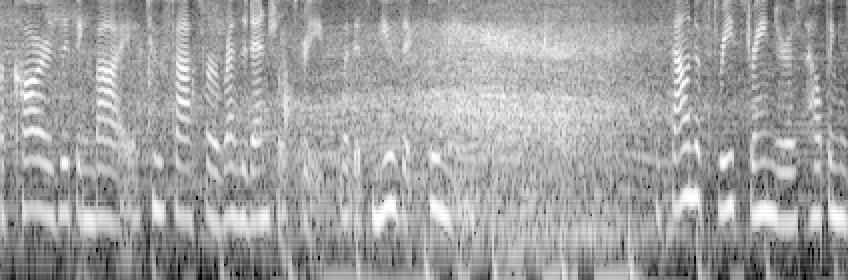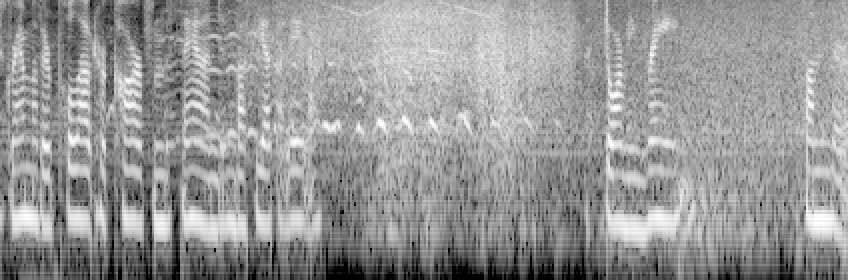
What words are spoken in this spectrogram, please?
A car zipping by, too fast for a residential street, with its music booming. The sound of three strangers helping his grandmother pull out her car from the sand in Vacia Talega. A storming rain. Thunder.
